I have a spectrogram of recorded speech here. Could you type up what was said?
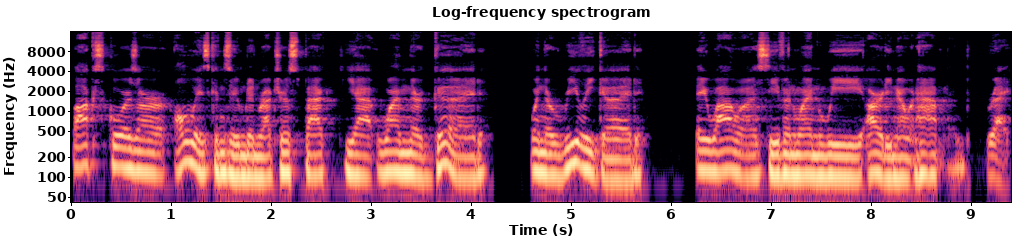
Box scores are always consumed in retrospect, yet when they're good, when they're really good, they wow us even when we already know what happened. Right.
